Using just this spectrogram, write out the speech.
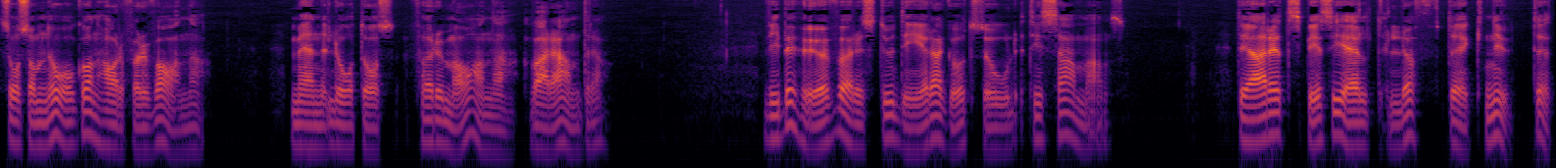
så som någon har för vana, men låt oss förmana varandra. Vi behöver studera Guds ord tillsammans. Det är ett speciellt löfte knutet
